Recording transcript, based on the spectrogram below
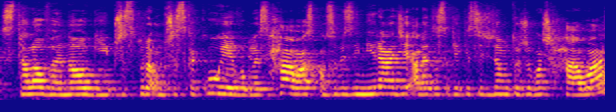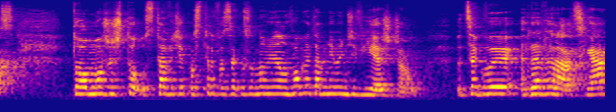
stalowe nogi, przez które on przeskakuje, w ogóle jest hałas, on sobie z nimi radzi, ale to jest tak jak jesteś w domu, to że masz hałas, to możesz to ustawić jako strefę zakazaną i on w ogóle tam nie będzie wjeżdżał. Jest jakby rewelacja.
